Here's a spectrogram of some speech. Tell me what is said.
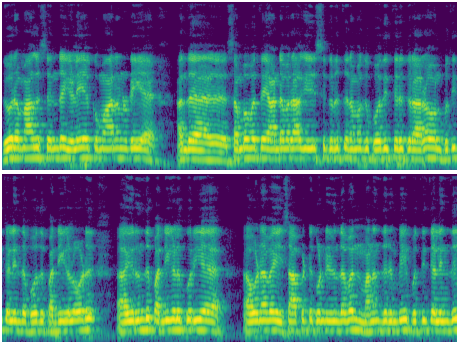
தூரமாக சென்ற இளைய குமாரனுடைய அந்த சம்பவத்தை ஆண்டவராக இயேசு கிறிஸ்து நமக்கு போதித்திருக்கிறாரோ? அவன் புத்தி தெளிந்த போது பண்டிகளோடு இருந்து பண்டிகளுக்குரிய உணவை சாப்பிட்டு கொண்டிருந்தவன் மனம் திரும்பி புத்தி தெளிந்து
